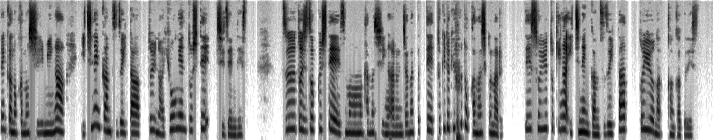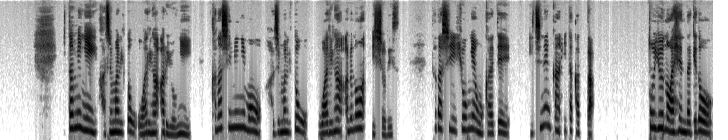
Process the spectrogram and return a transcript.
変化の悲しみが1年間続いたというのは表現として自然です。ずっと持続してそのまま悲しいがあるんじゃなくて時々ふと悲しくなる。でそういう時が1年間続いたというような感覚です。痛みに始まりと終わりがあるように悲しみにも始まりと終わりがあるのは一緒です。ただし表現を変えて1年間痛かったというのは変だけど、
